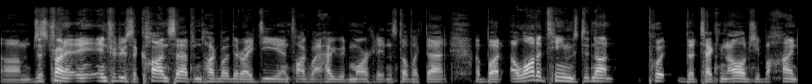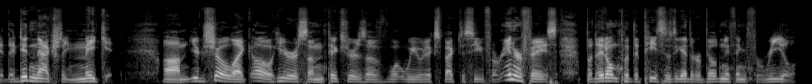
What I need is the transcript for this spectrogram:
um, just trying to introduce a concept and talk about their idea and talk about how you would market it and stuff like that. But a lot of teams did not put the technology behind it. They didn't actually make it. Um, you'd show like, oh, here are some pictures of what we would expect to see for interface, but they don't put the pieces together or build anything for real.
